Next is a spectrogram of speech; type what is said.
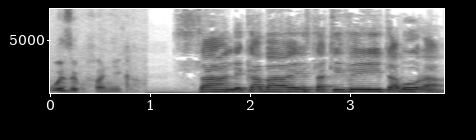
uweze kufanyika. Sande Kabae, Star TV, Tabora.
